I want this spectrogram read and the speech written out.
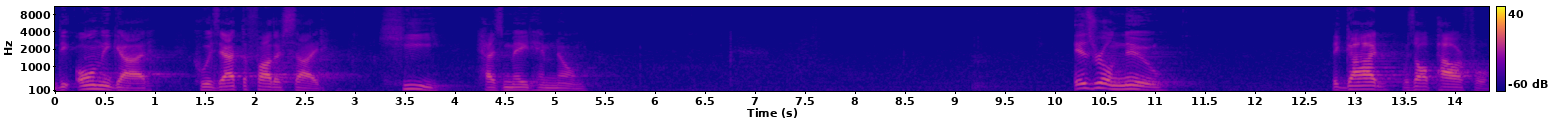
the only God who is at the Father's side. He has made him known. Israel knew that God was all powerful,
